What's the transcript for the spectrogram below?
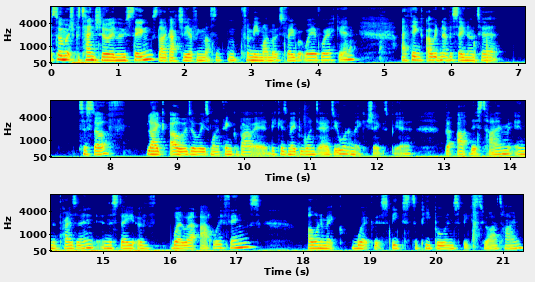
so much potential in those things. Like actually, I think that's for me my most favorite way of working. I think I would never say no to to stuff. Like I would always want to think about it because maybe one day I do want to make a Shakespeare. But at this time, in the present, in the state of where we're at with things, I want to make work that speaks to people and speaks to our time,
